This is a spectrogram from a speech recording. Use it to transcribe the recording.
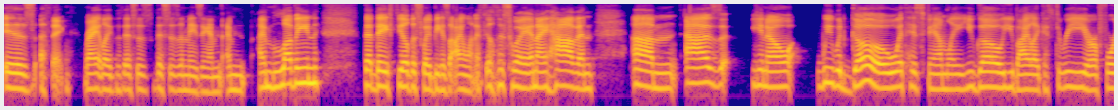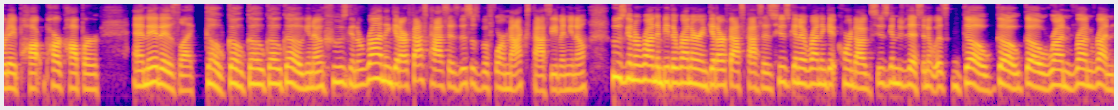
is a thing, right? Like this is this is amazing. I'm I'm I'm loving that they feel this way because I want to feel this way and I have and um as you know we would go with his family. You go, you buy like a three or a four day park hopper, and it is like go go go go go you know who's going to run and get our fast passes? This was before max pass even you know who's going to run and be the runner and get our fast passes? Who's going to run and get corn dogs? Who's going to do this? And it was go go go run run run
